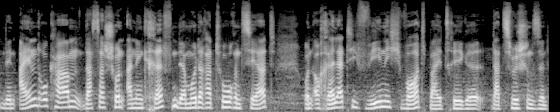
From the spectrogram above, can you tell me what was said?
den Eindruck haben, dass das schon an den Kräften der Moderatoren zehrt und auch relativ wenig Wortbeiträge dazwischen sind.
